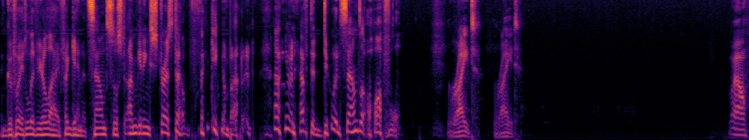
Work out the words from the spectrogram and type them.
a good way to live your life. Again, it sounds so. St- I'm getting stressed out thinking about it. I don't even have to do it. it sounds awful. Right, right. Well,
